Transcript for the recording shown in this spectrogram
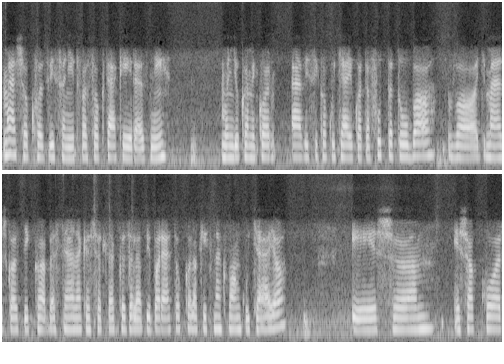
másokhoz viszonyítva szokták érezni, mondjuk amikor elviszik a kutyájukat a futtatóba, vagy más gazdikkal beszélnek, esetleg közelebbi barátokkal, akiknek van kutyája, és, és akkor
